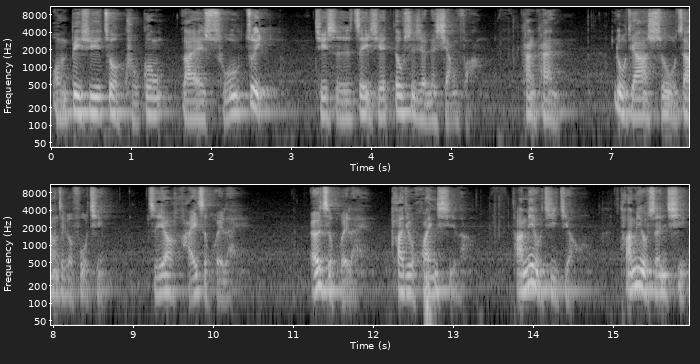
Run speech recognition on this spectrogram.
我们必须做苦工来赎罪。其实这些都是人的想法。看看路加十五章这个父亲，只要孩子回来，儿子回来，他就欢喜了。他没有计较，他没有生气，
